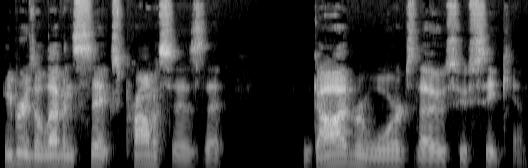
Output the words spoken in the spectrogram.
Hebrews 11:6 promises that God rewards those who seek him.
